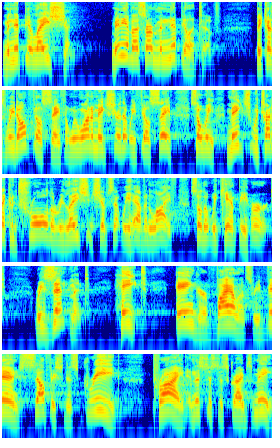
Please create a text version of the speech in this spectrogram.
Manipulation. Many of us are manipulative because we don't feel safe and we want to make sure that we feel safe. So we make we try to control the relationships that we have in life so that we can't be hurt. Resentment, hate, anger, violence, revenge, selfishness, greed, pride, and this just describes me.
